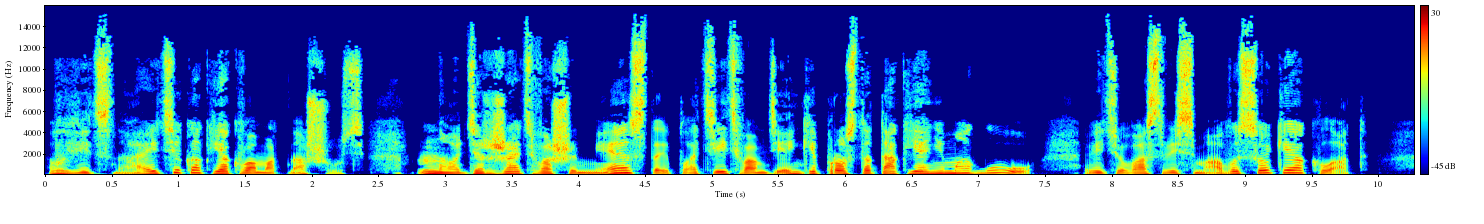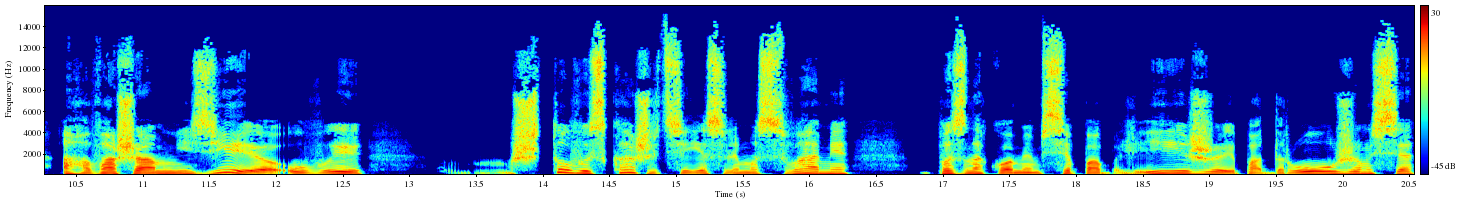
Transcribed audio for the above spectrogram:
вы ведь знаете, как я к вам отношусь, но держать ваше место и платить вам деньги просто так я не могу, ведь у вас весьма высокий оклад, а ваша амнезия, увы... Что вы скажете, если мы с вами познакомимся поближе и подружимся,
